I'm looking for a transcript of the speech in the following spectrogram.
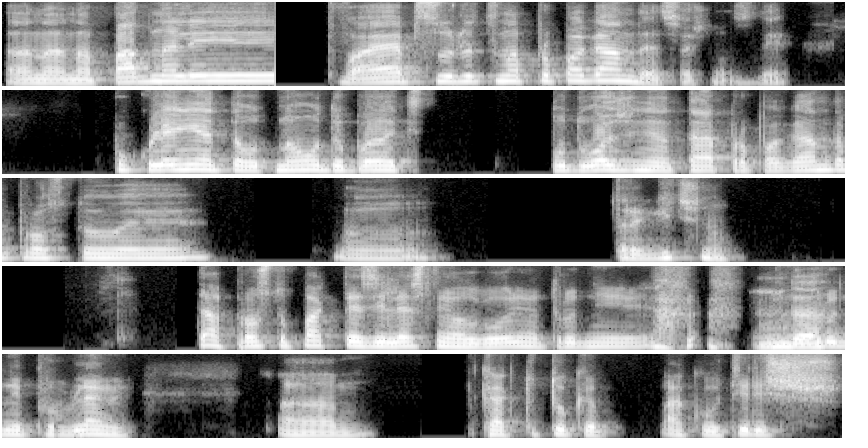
а, нападнали. Това е абсолютна пропаганда, всъщност. Поколенията отново да бъдат подложени на тази пропаганда просто е а, трагично. Да, просто пак тези лесни отговори на трудни, да. трудни проблеми. А, както тук, ако отидеш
